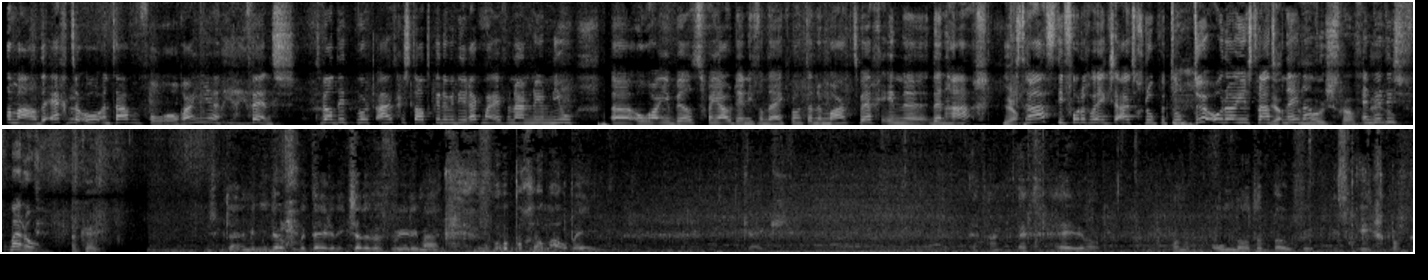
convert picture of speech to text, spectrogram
allemaal. De echte o- een tafel vol oranje fans. Terwijl dit wordt uitgestald, kunnen we direct maar even naar een nieuw, nieuw eh, oranje beeld van jou, Danny van Dijk. Je woont aan de Marktweg in eh, Den Haag. Ja. De straat die vorige week is uitgeroepen tot de oranje straat Ja, van de Nederland. mooiste straat van en dit is waarom? Oké. Dit is een kleine mini-documentaire die ik zelf even voor jullie maak. Voor het programma op één. Kijk. Het hangt echt helemaal van onder tot boven is ingepakt.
